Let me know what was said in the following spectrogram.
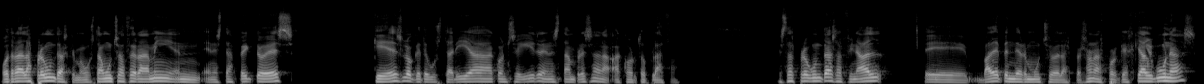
Otra de las preguntas que me gusta mucho hacer a mí en, este aspecto es, ¿qué es lo que te gustaría conseguir en esta empresa a, a corto plazo? Estas preguntas, al final, eh, va a depender mucho de las personas, porque es que algunas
